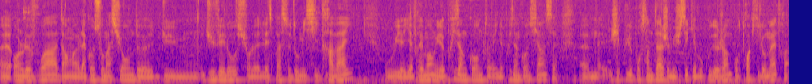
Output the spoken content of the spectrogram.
euh, on le voit dans la consommation du, vélo sur l'espace domicile-travail où il y a vraiment une prise en compte, une prise en conscience. J'ai plus le pourcentage, mais je sais qu'il y a beaucoup de gens pour 3 km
